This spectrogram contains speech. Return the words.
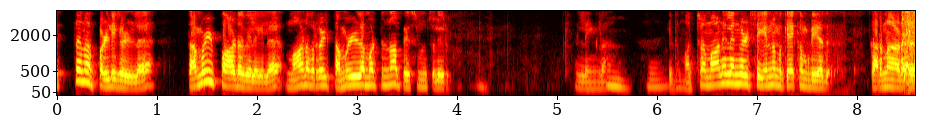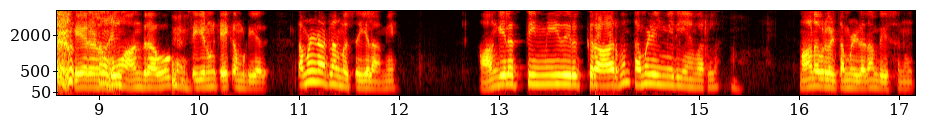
எத்தனை பள்ளிகள்ல தமிழ் பாட வேளையில மாணவர்கள் தமிழ்ல மட்டும்தான் பேசணும்னு சொல்லியிருக்கோம்? இல்லைங்களா? இது மற்ற மாநிலங்கள் செய்யணும் நம்ம கேட்க முடியாது. கர்நாடகா. கேரளமோ ஆந்திராவோ செய்யணும்னு கேட்க முடியாது. தமிழ்நாட்டுல நம்ம செய்யலாமே. ஆங்கிலத்தின் மீது இருக்கிற ஆர்வம் தமிழின் மீது ஏன் வரல? மாணவர்கள் தமிழ்ல தான் பேசணும்.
